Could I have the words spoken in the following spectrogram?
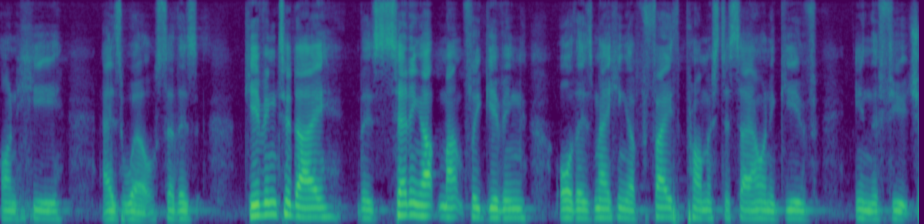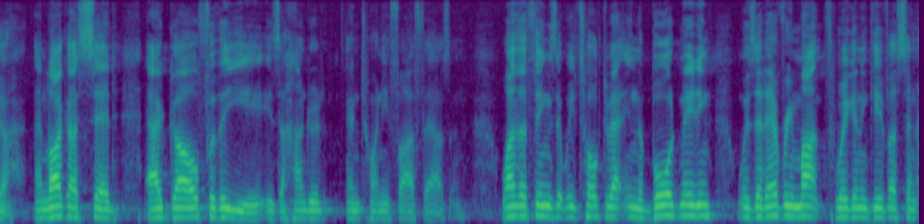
on here as well. So there's giving today, there's setting up monthly giving, or there's making a faith promise to say, I want to give in the future. And like I said, our goal for the year is 125,000. One of the things that we talked about in the board meeting was that every month we're going to give us an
